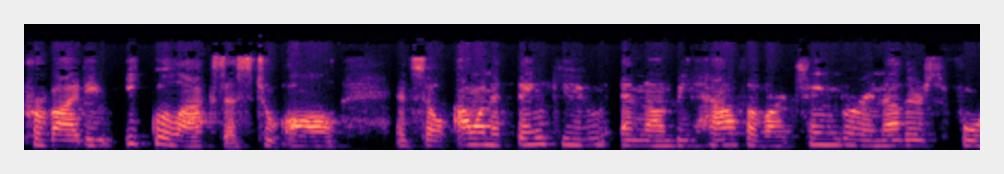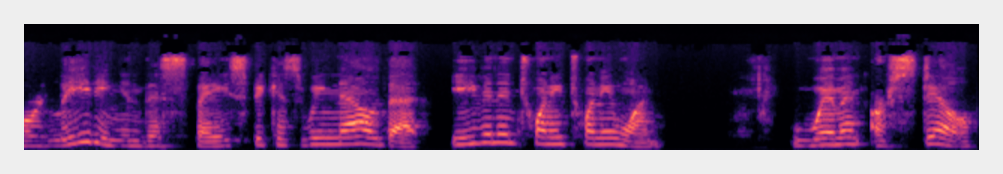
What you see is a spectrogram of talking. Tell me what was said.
providing equal access to all. And so I want to thank you and on behalf of our chamber and others for leading in this space because we know that even in 2021, women are still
